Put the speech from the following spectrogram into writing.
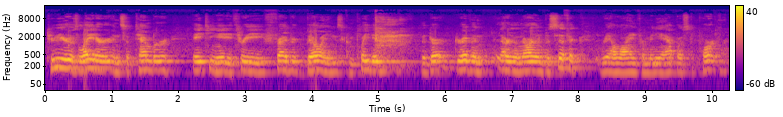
Two years later, in September 1883, Frederick Billings completed the driven or the Northern Pacific rail line from Minneapolis to Portland.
